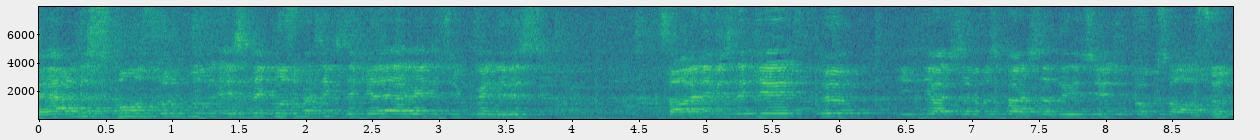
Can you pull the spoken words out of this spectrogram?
Değerli sponsorumuz Este Kozmetik Zekeriya Bey'e teşekkür ederiz. Sahnemizdeki tüm ihtiyaçlarımızı karşıladığı için çok sağ olsun.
